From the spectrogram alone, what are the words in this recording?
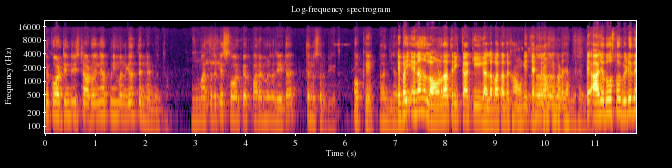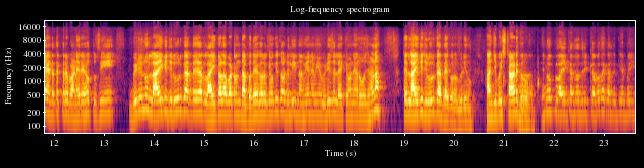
ਤੇ ਕੁਆਂਟੀਟੀ ਸਟਾਰਟ ਹੋ ਜਾਂਦੀ ਆਪਣੀ ਮੰਨ ਗਿਆ 3 ml ਤੋਂ। ਮਤਲਬ ਕਿ 100 ਰੁਪਏ ਪਰ ml ਰੇਟ ਆ 300 ਰੁਪਏ ਤੋਂ ਓਕੇ ਹਾਂਜੀ ਤੇ ਬਈ ਇਹਨਾਂ ਨੂੰ ਲਾਉਣ ਦਾ ਤਰੀਕਾ ਕੀ ਗੱਲਬਾਤ ਆ ਦਿਖਾਓਗੇ ਚੈੱਕ ਕਰਾਉਂਗੇ ਮਾੜਾ ਜਿਹਾ? ਤੇ ਆਜੋ ਦੋਸਤੋ ਵੀਡੀਓ ਦੇ ਐਂਡ ਤੱਕ ਬਣੇ ਰਹੋ। ਤੁਸੀਂ ਵੀਡੀਓ ਨੂੰ ਲਾਈਕ ਜ਼ਰੂਰ ਕਰਦੇ ਯਾਰ ਲਾਈਕ ਵਾਲਾ ਬਟਨ ਦੱਬ ਦਿਆ ਕਰੋ ਕਿਉਂਕਿ ਤੁਹਾਡੇ ਲਈ ਨਵੀਆਂ ਨਵੀਆਂ ਵੀਡੀਓਜ਼ ਲੈ ਕੇ ਆਉਂਦੇ ਆ ਰੋਜ਼ ਹਨਾ? ਤੇ ਲਾਈਕ ਜ਼ਰੂਰ ਕਰਦਿਆ ਕਰੋ ਵੀਡੀਓ ਨੂੰ। ਹਾਂਜੀ ਬਈ ਸਟਾਰਟ ਕਰੋ। ਇਹਨੂੰ ਅਪਲਾਈ ਕਰਨ ਦਾ ਤਰੀਕਾ ਪਤਾ ਗੱਲ ਕੀ ਹੈ ਬਈ?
